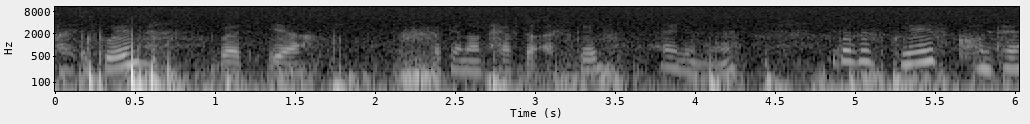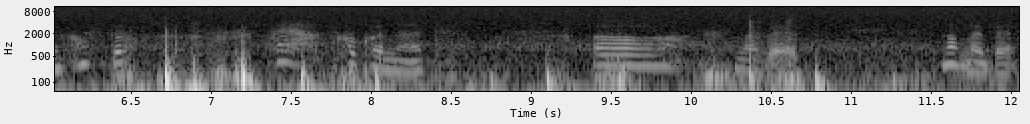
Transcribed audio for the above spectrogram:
ice cream, but yeah, I cannot have the ice cream anymore because it's grave content of the yeah, coconut. Oh, my bad. Not my bad.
